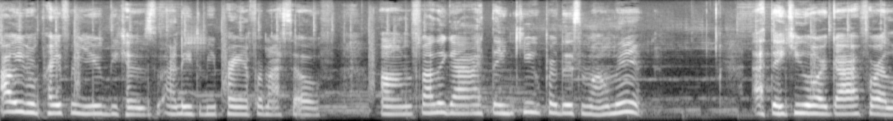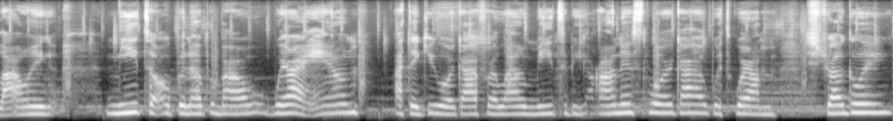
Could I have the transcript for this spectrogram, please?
I'll even pray for you because I need to be praying for myself. Um, Father God, I thank you for this moment. I thank you, Lord God, for allowing me to open up about where I am. I thank you, Lord God, for allowing me to be honest, Lord God, with where I'm struggling.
